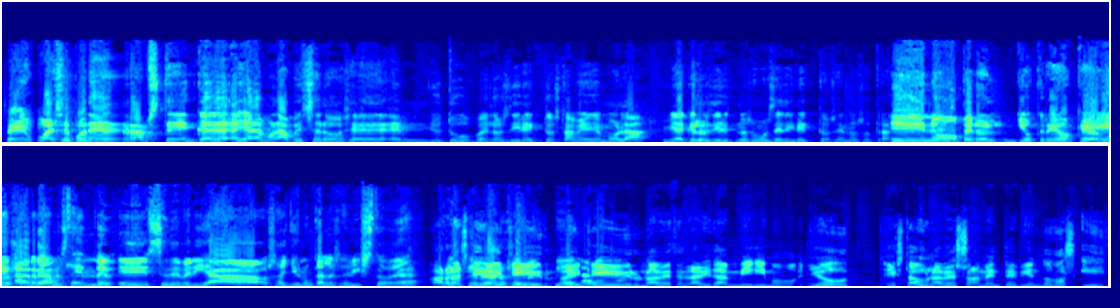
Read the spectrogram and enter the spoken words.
Pero igual se pone Ramstein, que a ella le mola, veíselos en, en YouTube, en los directos también le mola. Mira que los no somos de directos, ¿eh? Nosotras. Eh, no, pero yo creo que Pero a Ramstein de- eh, se debería. O sea, yo nunca les he visto, ¿eh? A Rammstein hay que, en ir, el hay que ir una vez en la vida mínimo. Yo he estado una vez solamente viéndolos y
